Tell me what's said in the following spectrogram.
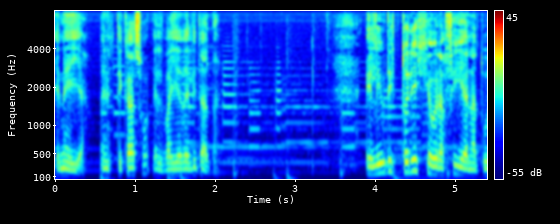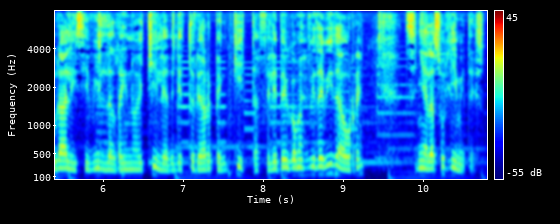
en ella, en este caso el Valle de Litata. El libro Historia y Geografía Natural y Civil del Reino de Chile del historiador penquista Felipe Gómez de Vidaurre señala sus límites.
